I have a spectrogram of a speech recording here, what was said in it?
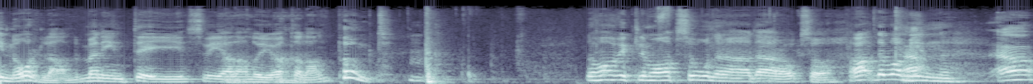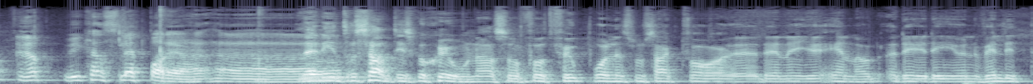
i Norrland men inte i Svealand och Götaland. Punkt. Då har vi klimatzonerna där också. Ja, det var ja. min... Ja. ja. Vi kan släppa det. Det är en intressant diskussion. Alltså för fotbollen som sagt var, eh, den är ju en av, det, det är ju en väldigt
